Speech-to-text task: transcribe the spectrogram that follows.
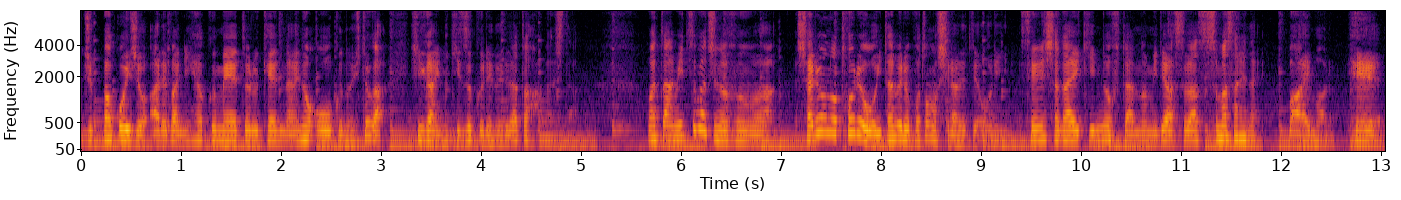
10箱以上あれば200メートル圏内の多くの人が被害に気づくレベルだと話した。またミツバチの糞は車両の塗料を傷めることも知られており洗車代金の負担のみでは済まされない場合もある。へえ。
